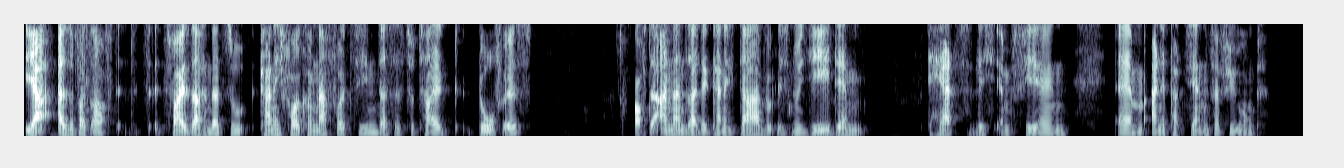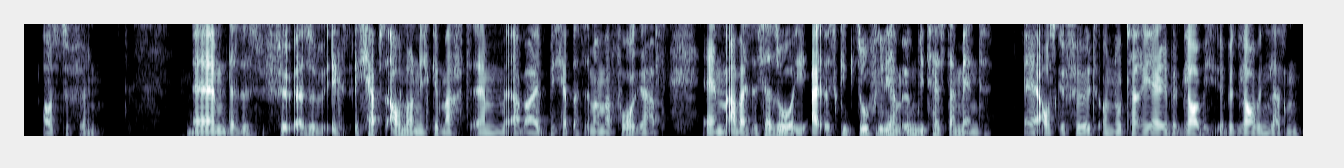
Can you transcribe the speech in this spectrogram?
ja, also pass auf, zwei Sachen dazu. Kann ich vollkommen nachvollziehen, dass es total doof ist. Auf der anderen Seite kann ich da wirklich nur jedem herzlich empfehlen, ähm, eine Patientenverfügung auszufüllen. Ähm, das ist für, also ich, ich habe es auch noch nicht gemacht, ähm, aber ich habe das immer mal vorgehabt. Ähm, aber es ist ja so, es gibt so viele, die haben irgendwie Testament äh, ausgefüllt und notariell beglaubig, beglaubigen lassen.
